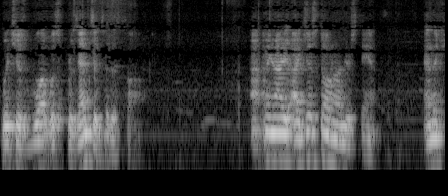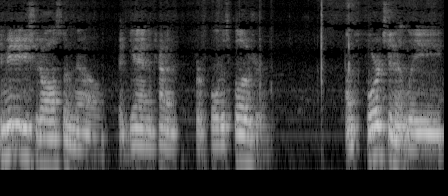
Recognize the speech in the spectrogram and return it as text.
which is what was presented to the SOC. I mean, I, I just don't understand. And the community should also know, again, kind of for full disclosure, unfortunately,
